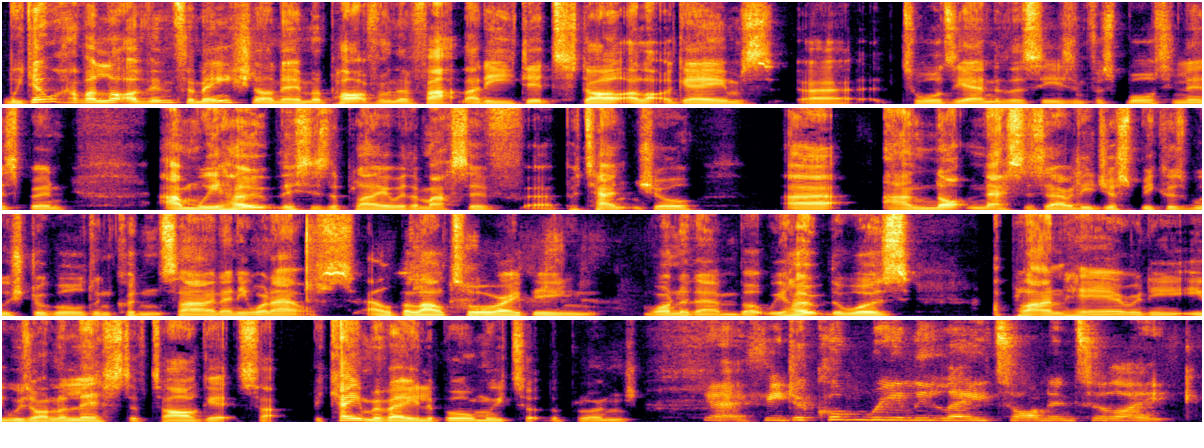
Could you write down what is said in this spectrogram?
we don't have a lot of information on him apart from the fact that he did start a lot of games uh, towards the end of the season for Sporting Lisbon, and we hope this is a player with a massive uh, potential. Uh, and not necessarily just because we struggled and couldn't sign anyone else, El Bilal Toure being one of them. But we hope there was a plan here, and he, he was on a list of targets that became available, and we took the plunge. Yeah, if he'd have come really late on into like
